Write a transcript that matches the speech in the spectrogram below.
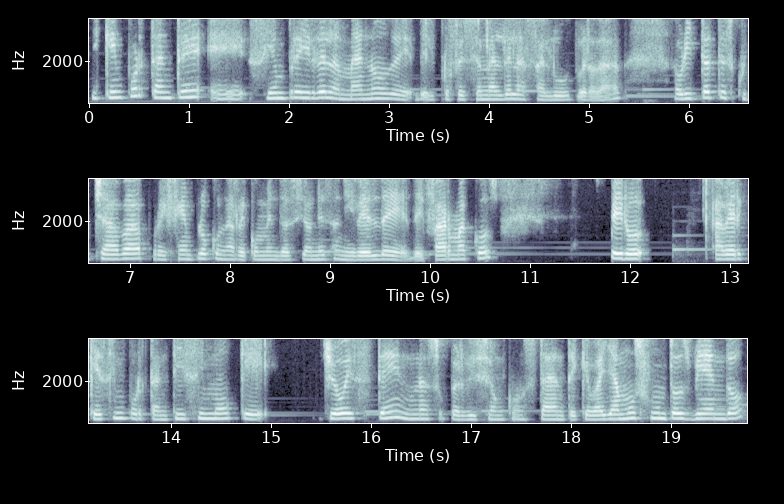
Y qué importante eh, siempre ir de la mano del profesional de la salud, ¿verdad? Ahorita te escuchaba, por ejemplo, con las recomendaciones a nivel de, de fármacos, pero a ver, que es importantísimo que yo esté en una supervisión constante, que vayamos juntos viendo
